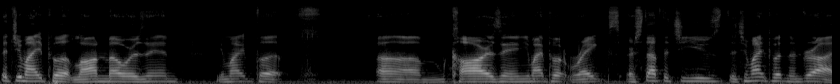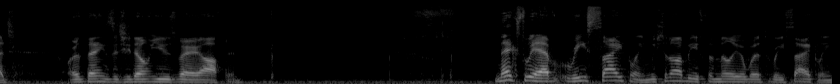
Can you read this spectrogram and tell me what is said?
that you might put lawnmowers in. You might put um, cars in. You might put rakes or stuff that you use that you might put in the garage or things that you don't use very often. Next, we have recycling. We should all be familiar with recycling.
